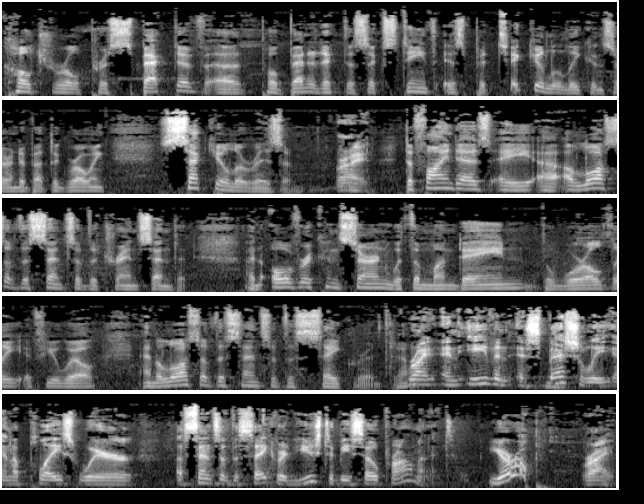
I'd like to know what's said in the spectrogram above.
cultural perspective. Uh, Pope Benedict XVI is particularly concerned about the growing secularism, Right. defined as a, uh, a loss of the sense of the transcendent, an over concern with the mundane, the worldly, if you will, and a loss of the sense of the sacred. Right, and even especially in a place where a sense of the sacred used to be so prominent. Europe. Right.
